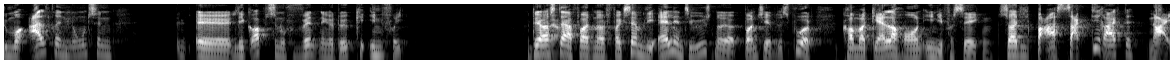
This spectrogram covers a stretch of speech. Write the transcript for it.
Du må aldrig nogensinde øh, lægge op til nogle forventninger, du ikke kan indfri. Og det er også ja. derfor, at når for eksempel i alle interviews, når Bungie er blevet spurgt, kommer Galahorn ind i Forsaken, så har de bare sagt direkte nej.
